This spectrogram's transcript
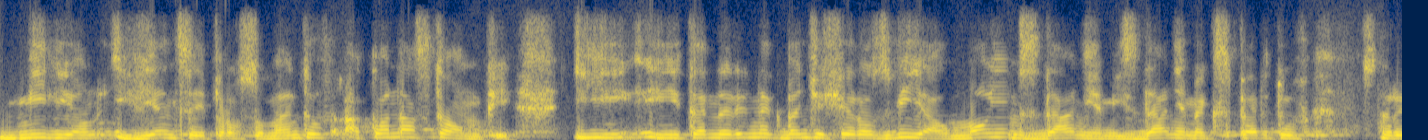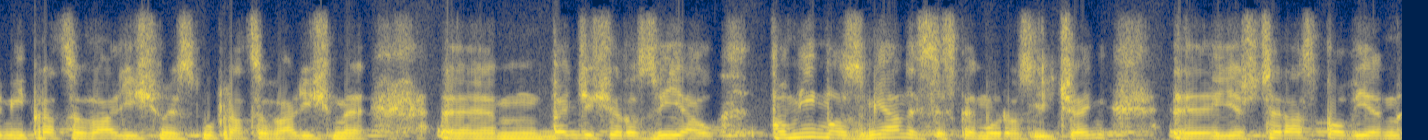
milion i więcej prosumentów, a to nastąpi. I, I ten rynek będzie się rozwijał. Moim zdaniem i zdaniem ekspertów, z którymi pracowaliśmy, współpracowaliśmy, em, będzie się rozwijał pomimo zmiany systemu rozliczeń. E, jeszcze raz powiem,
